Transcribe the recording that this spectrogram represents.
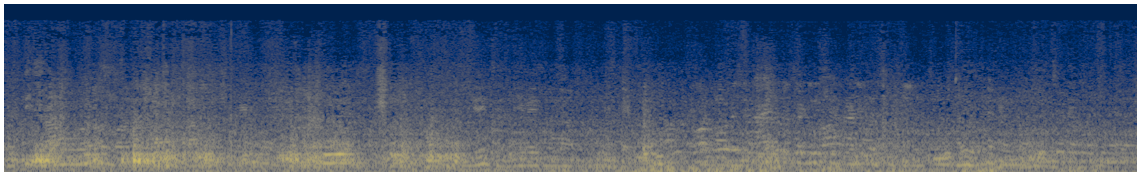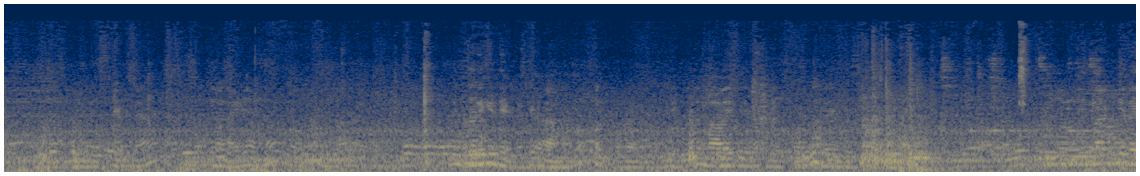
ప్రతి గ్రామంలో ఏం సార్ ఈ రైతు జరిగింది ఏంటంటే గ్రామంలో ఇప్పుడు మా వైపు ఇవన్నీ రైతు భరోసా కేంద్రాల నుంచి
